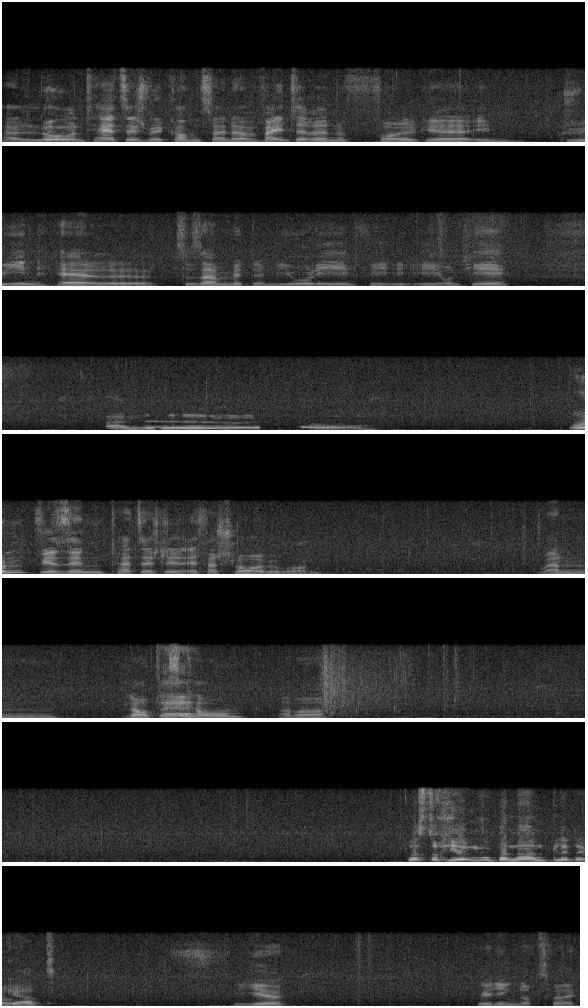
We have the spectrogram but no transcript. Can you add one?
Hallo und herzlich willkommen zu einer weiteren Folge in Green Hell. Zusammen mit dem Juli, wie eh und je. Hallo. Und wir sind tatsächlich etwas schlauer geworden. Man glaubt es Hä? kaum, aber Du hast doch hier irgendwo Bananenblätter Oh. gehabt. hier. Hier liegen noch zwei.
